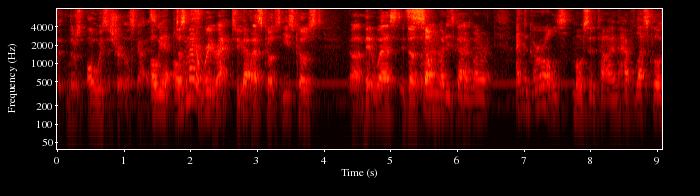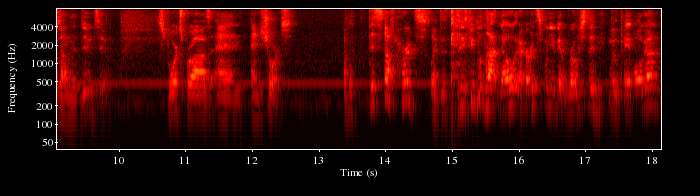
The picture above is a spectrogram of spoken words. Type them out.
th- There's always the shirtless guys. Oh, yeah, It doesn't matter where you're at too. No. West Coast, East Coast, uh, Midwest. It doesn't. Somebody's got to run around. And the girls, most of the time, have less clothes on than the dudes do. Sports bras and and shorts. I'm like, this stuff hurts. Like, does, do these people not know it hurts when you get roasted with a paintball gun?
